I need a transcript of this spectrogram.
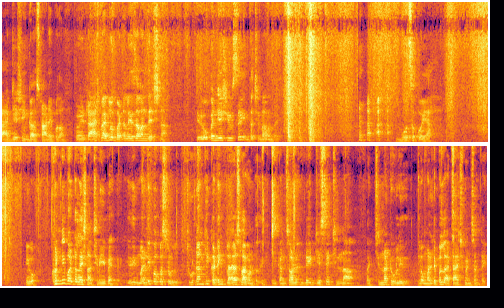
ప్యాక్ చేసి ఇంకా స్టార్ట్ అయిపోదాం. కొన్ని ట్రాష్ బ్యాగ్లో బట్టలు వేసామని తెచ్చిన. ఇది ఓపెన్ చేసి చూస్తే ఇంత చిన్నగా ఉంది. మోసపోయా. ఇగో. కొన్ని బట్టలు వేసిన చినిగిపోయింది. ఇది మల్టీపర్పస్ టూల్ చూడడానికి కటింగ్ ప్లయర్స్ లాగా ఉంటుంది. ఇది కన్సాలిడేట్ చేస్తే చిన్న లైక్ చిన్న టూల్ ఇది. ఇందులో మల్టిపుల్ అటాచ్మెంట్స్ ఉంటాయి.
